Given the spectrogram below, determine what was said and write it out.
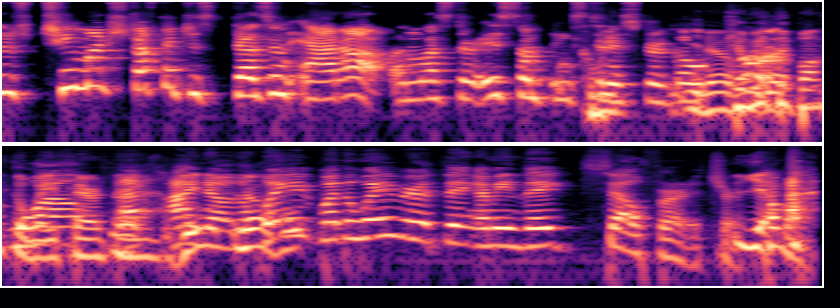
there's too much stuff that just doesn't add up unless there is something sinister going know, Can we debunk the Well, Wayfair thing? I, I know the No, way, but the Wayfair thing. I mean, they sell furniture. Yeah. Come on.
